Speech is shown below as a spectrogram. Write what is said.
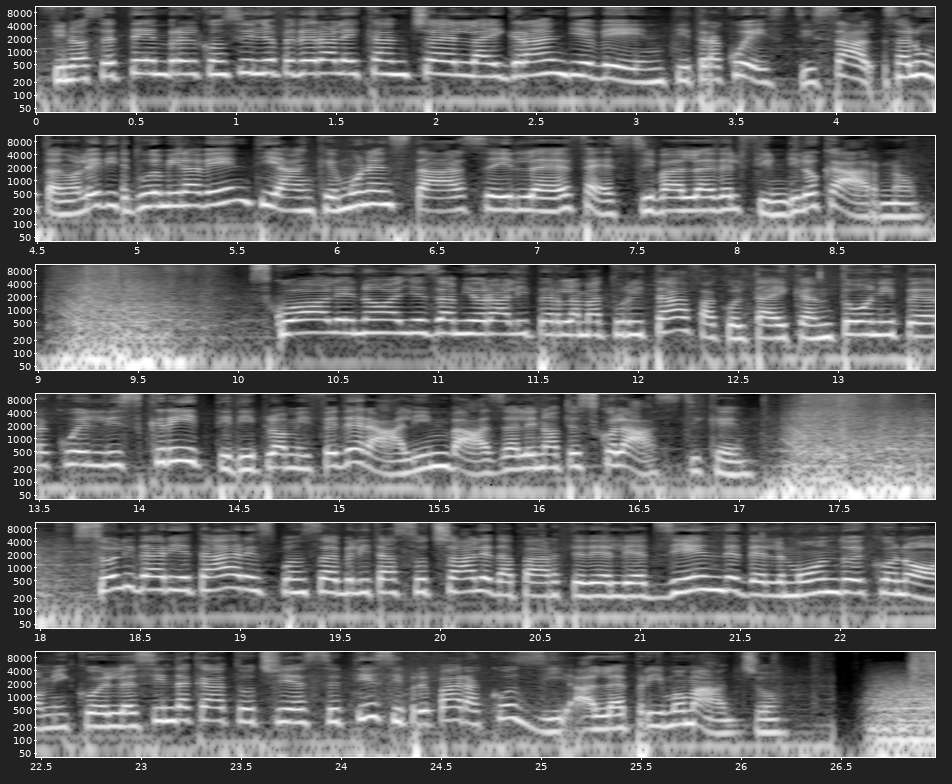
Fino a settembre il Consiglio federale cancella i grandi eventi, tra questi sal- salutano l'Edit 2020 anche Moon Stars e il Festival del film di Locarno. Scuole no agli esami orali per la maturità, facoltà ai cantoni per quelli iscritti, diplomi federali in base alle note scolastiche. Solidarietà e responsabilità sociale da parte delle aziende del mondo economico. Il sindacato CST si prepara così al primo maggio.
